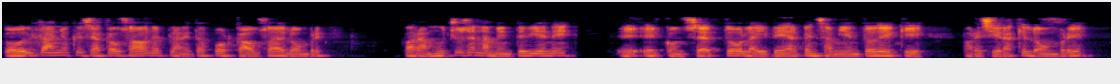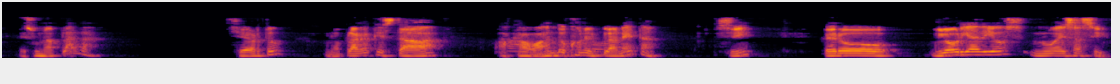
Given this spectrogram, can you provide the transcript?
todo el daño que se ha causado en el planeta por causa del hombre, para muchos en la mente viene eh, el concepto, la idea, el pensamiento de que pareciera que el hombre es una plaga, ¿cierto? Una plaga que está acabando con el planeta, ¿sí? Pero Gloria a Dios no es así.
